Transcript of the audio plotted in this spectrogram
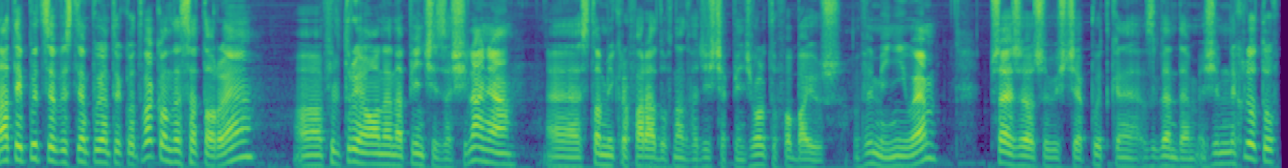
Na tej płytce występują tylko dwa kondensatory. Filtrują one napięcie zasilania. E, 100 mikrofaradów na 25 V. Oba już wymieniłem. Przejrzę oczywiście płytkę względem zimnych lutów.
